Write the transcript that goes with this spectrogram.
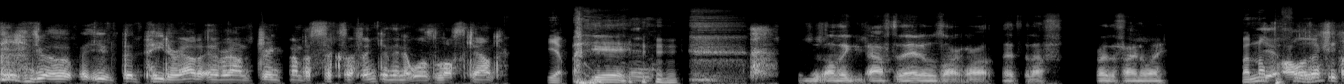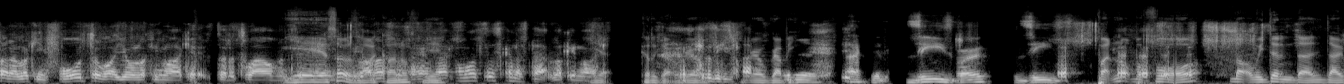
you you did peter out at around drink number six, I think, and then it was lost count. Yep. Yeah, I think after that it was like, all right, that's enough. Throw the phone away. but not yeah, I was actually kind of looking forward to what you were looking like at sort of twelve and Yeah, 13, so to was I, honest. kind was of, like, yeah. What's this going to start looking like? Yeah. Could have got real, 'Cause he's real grubby. Fucking Z's, bro. Z's. but not before. No, we didn't. Uh, no,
